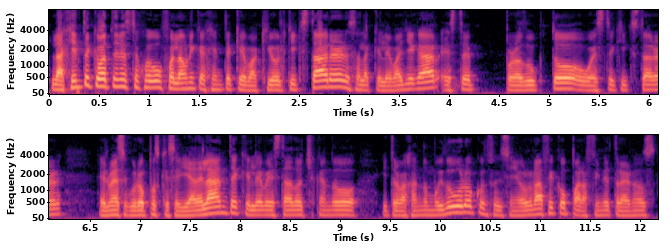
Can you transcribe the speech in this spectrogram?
la gente que va a tener este juego fue la única gente que vaqueó el Kickstarter, es a la que le va a llegar este producto o este Kickstarter él me aseguró pues que seguía adelante, que él había estado checando y trabajando muy duro con su diseñador gráfico para fin de traernos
